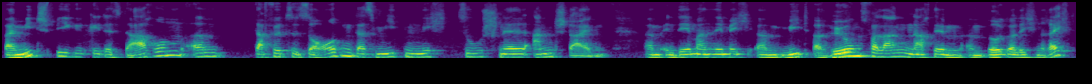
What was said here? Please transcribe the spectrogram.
beim Mietspiegel geht es darum, ähm, dafür zu sorgen, dass Mieten nicht zu schnell ansteigen. Ähm, indem man nämlich ähm, Mieterhöhungsverlangen nach dem ähm, bürgerlichen Recht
